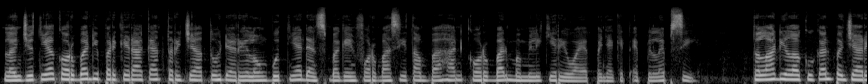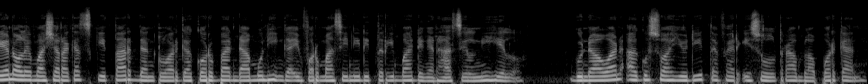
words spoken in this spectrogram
Lanjutnya, korban diperkirakan terjatuh dari longboatnya dan sebagai informasi tambahan, korban memiliki riwayat penyakit epilepsi. Telah dilakukan pencarian oleh masyarakat sekitar dan keluarga korban, namun hingga informasi ini diterima dengan hasil nihil. Gunawan Agus Wahyudi TVRI Sultra melaporkan.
